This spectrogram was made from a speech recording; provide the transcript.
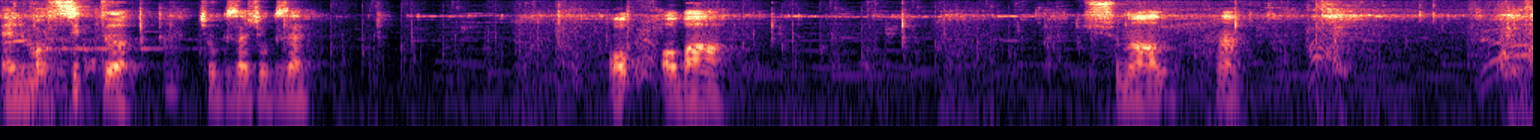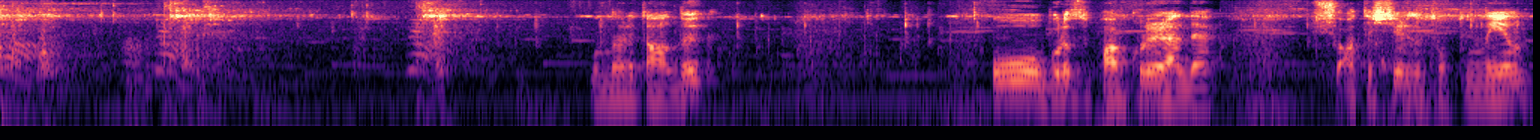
Elmas çıktı. Çok güzel çok güzel. Hop oba. Şunu al. Ha. Bunları da aldık. Oo burası parkur herhalde. Şu ateşleri de toplayalım.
